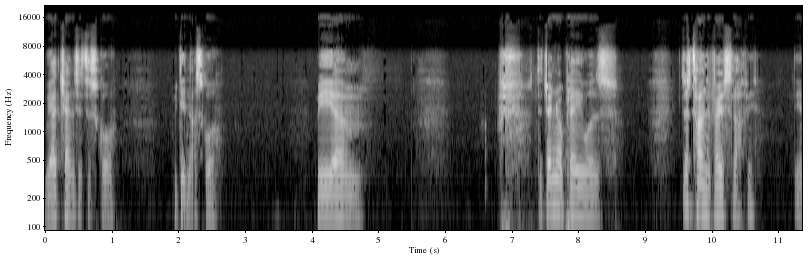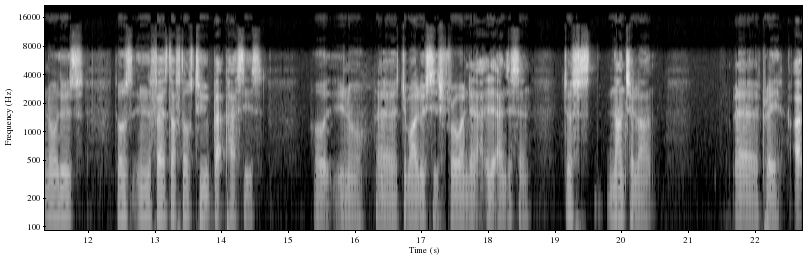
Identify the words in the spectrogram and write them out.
We had chances to score, we did not score. We um the general play was just times very sloppy. You know, there's those in the first half, those two back passes, or you know, uh, Jamal Lewis's throw and then Anderson, just nonchalant uh, play. I,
